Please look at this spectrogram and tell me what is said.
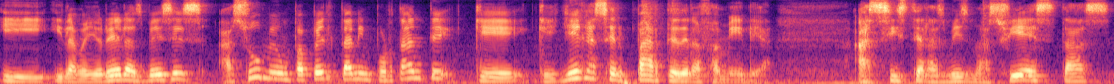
y, y, la mayoría de las veces asume un papel tan importante que, que, llega a ser parte de la familia. Asiste a las mismas fiestas,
